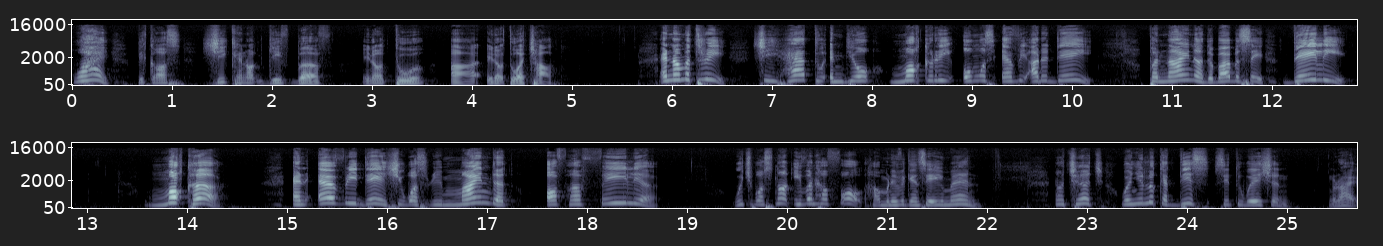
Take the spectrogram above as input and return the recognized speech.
Why? Because she cannot give birth, you know, to uh, you know, to a child. And number three, she had to endure mockery almost every other day. Peninnah, the Bible says, daily mock her. And every day she was reminded of her failure which was not even her fault. How many of you can say amen? Now, church, when you look at this situation, right,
